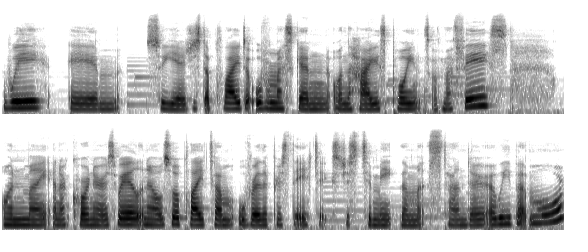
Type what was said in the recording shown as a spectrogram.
way. Um, so yeah, just applied it over my skin on the highest points of my face, on my inner corner as well. And I also applied some over the prosthetics just to make them stand out a wee bit more.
